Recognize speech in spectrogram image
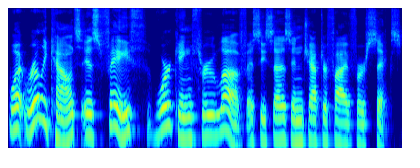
what really counts is faith working through love, as he says in chapter 5, verse 6.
